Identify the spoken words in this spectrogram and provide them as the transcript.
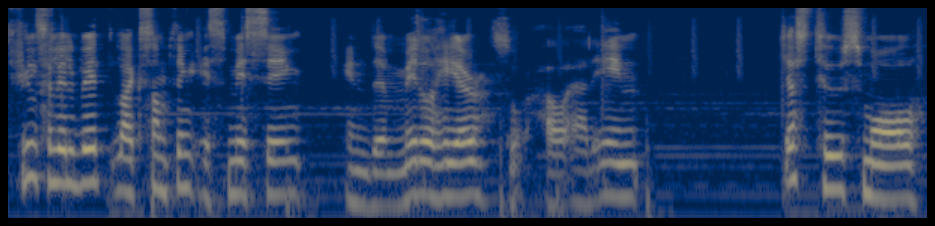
feels a little bit like something is missing in the middle here so I'll add in just two small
